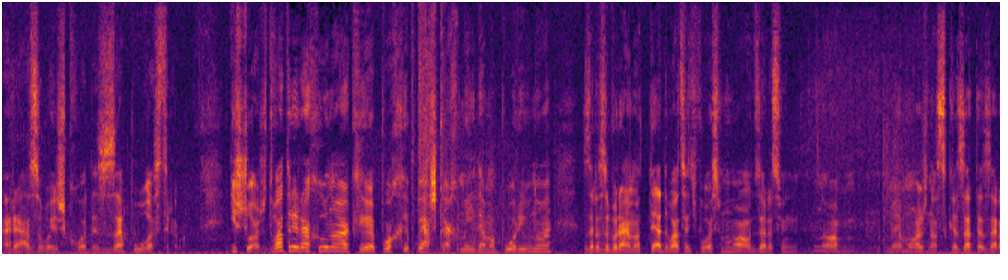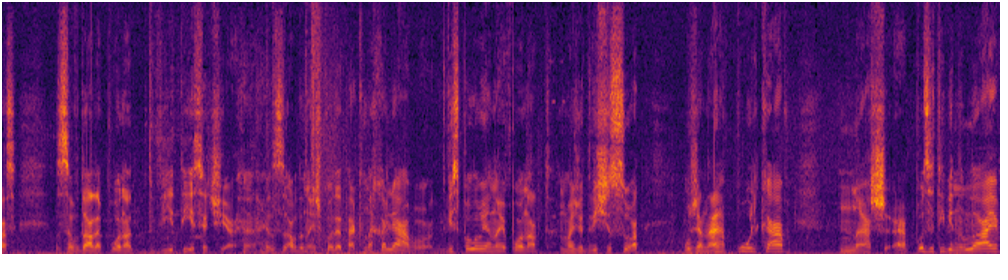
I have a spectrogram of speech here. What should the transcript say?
разової шкоди за постріл. І що ж, 2-3 рахунок, по хпшках ми йдемо порівну. Зараз забираємо Т-28, от зараз він, ну, ми можна сказати, зараз завдали понад 2000 завданої шкоди так на халяву. 2,5 понад майже 2600 уже напулькав наш е, in Life.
